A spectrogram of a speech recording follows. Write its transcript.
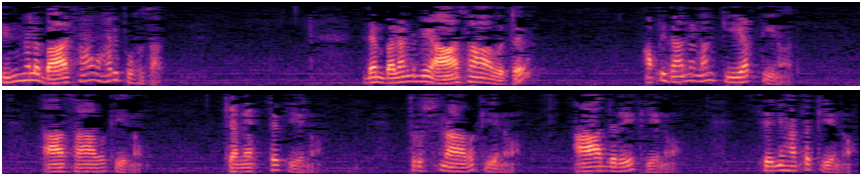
සිංහල භාෂාව හරි පොහොසත්. දැන් බලන්න මේ ආශාවට අපි දන්න නම් කීයක් තියෙනවද? ආශාව කියනවා. කැමැත්ත කියනවා. තෘෂ්ණාව කියනවා. ආදරය කියනවා. සෙනෙහස කියනවා.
